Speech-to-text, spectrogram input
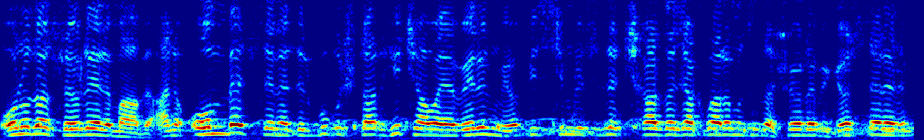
onu da söyleyelim abi. Hani 15 senedir bu kuşlar hiç havaya verilmiyor. Biz şimdi size çıkartacaklarımızı da şöyle bir gösterelim.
